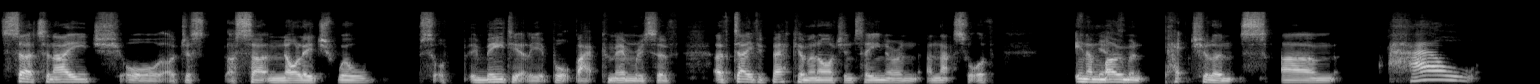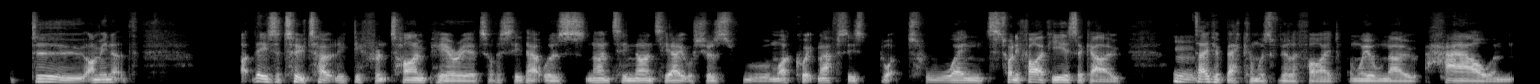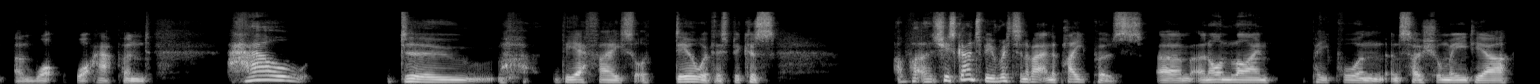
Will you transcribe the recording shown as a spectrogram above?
certain age or just a certain knowledge, will sort of immediately it brought back memories of of David Beckham and Argentina and and that sort of in a yes. moment petulance. Um, how do I mean? Uh, these are two totally different time periods. Obviously, that was 1998, which was my quick maths is what 20, 25 years ago. Mm. David Beckham was vilified, and we all know how and and what what happened. How do the FA sort of deal with this? Because she's going to be written about in the papers um, and online people and, and social media.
